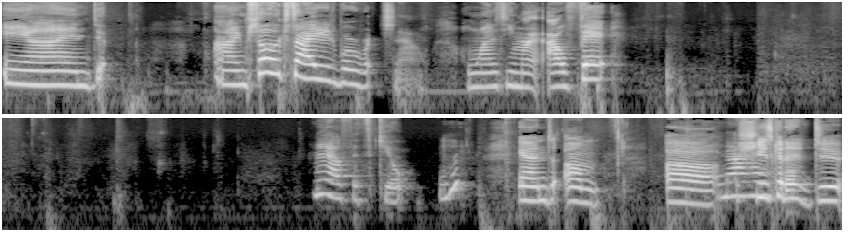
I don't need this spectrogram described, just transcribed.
and I'm so excited we're rich now. I want to see my outfit. My outfit's cute. and um uh she's gonna do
